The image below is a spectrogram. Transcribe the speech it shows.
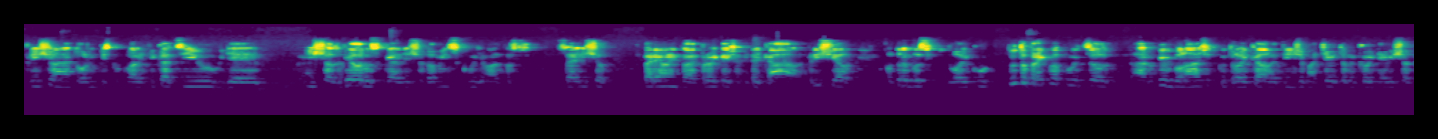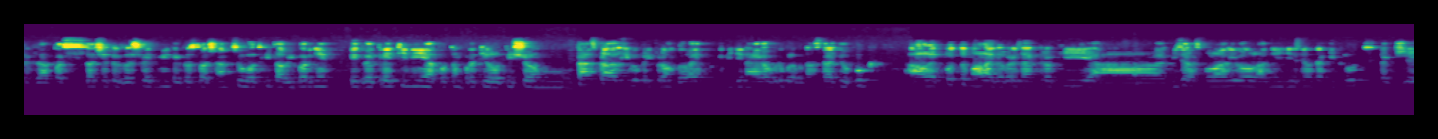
prišiel na tú olympijskú kvalifikáciu, kde išiel z Bieloruska, kde išiel do Minsku, kde mal sa išiel preorientovať prvýkrát išiel chytať K, ale prišiel, podrobil si tú dvojku. Tuto prekvapujúco, ako keby bol na začiatku trojka, ale tým, že Matej Tomekovi nevyšiel ten zápas začiatok so Švedmi, tak dostal šancu, odchytal výborne tie dve tretiny a potom proti Lotyšom tam spravil chybu pri prvom gole, keď ide na jeho hru, lebo tam stratil puk ale potom mal aj dobré zákroky a vyzerá spolahlivo, hlavne ide z neho taký kľud, takže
